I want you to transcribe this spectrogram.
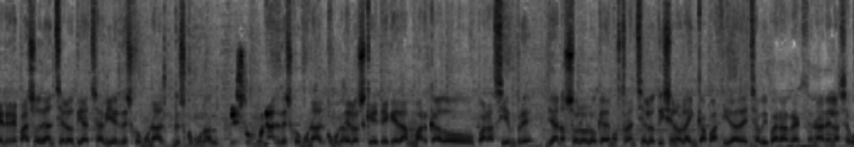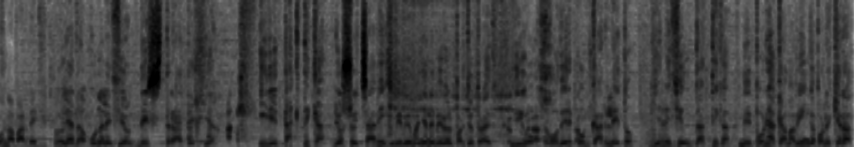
El repaso de Ancelotti a Xavi es descomunal. ¿Descomunal? Descomunal. Descomunal. De los que te quedan marcado para siempre. Ya no solo lo que ha demostrado Ancelotti, sino la incapacidad de Xavi para reaccionar en la segunda parte. Le ha dado una lección de estrategia y de táctica. Yo soy Xavi y me veo mañana y me veo el partido otra vez. Y digo, joder con Carleto, ¿qué lección táctica? Me pone a Camavinga por la izquierda.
